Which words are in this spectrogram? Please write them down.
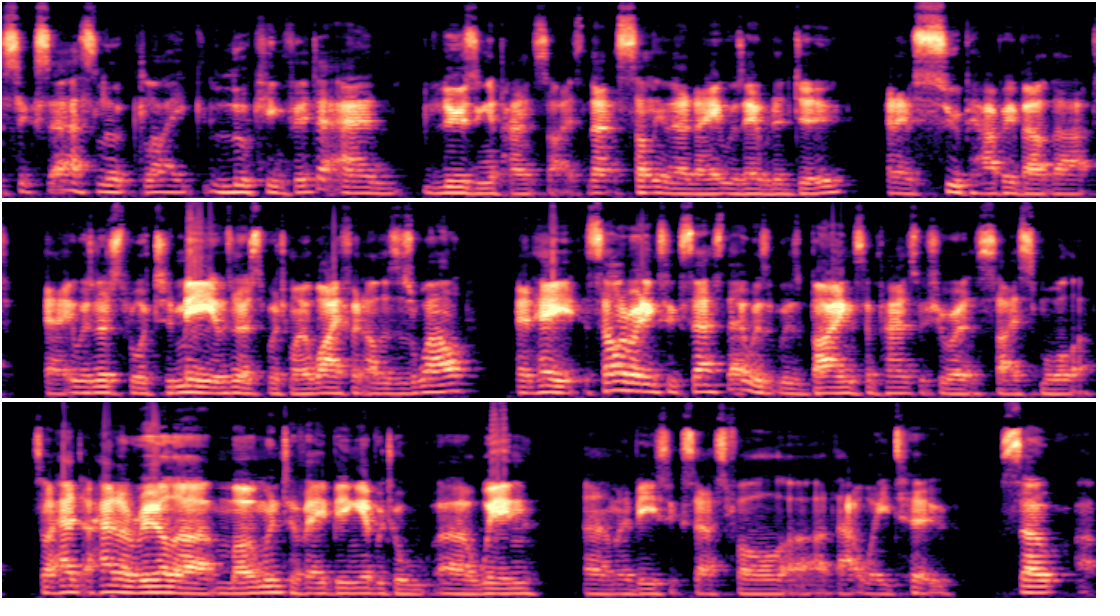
success looked like looking fitter and losing a pant size. That's something that I was able to do, and I was super happy about that. Uh, it was noticeable to me. It was noticeable to my wife and others as well. And hey, celebrating success there was was buying some pants which were a size smaller. So I had I had a real uh, moment of a being able to uh, win um, and be successful uh, that way too. So uh,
